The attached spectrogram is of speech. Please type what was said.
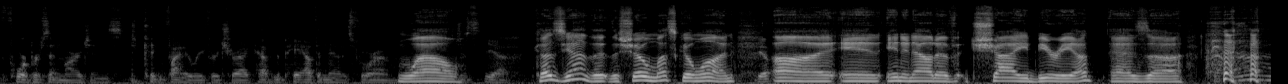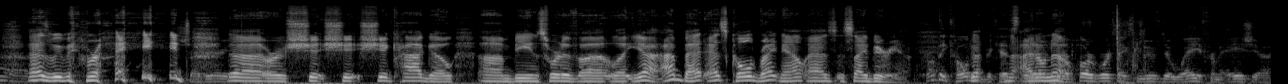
4% margins. Couldn't find a reefer truck, having to pay out the nose for him. wow Just, yeah. Because yeah, the, the show must go on, Yep. uh, in in and out of Chiberia as uh, as we've been right, uh, or shi shi Chicago um, being sort of uh, like yeah, I bet as cold right now as Siberia. Probably colder because I the, don't know. the polar vortex moved away from Asia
